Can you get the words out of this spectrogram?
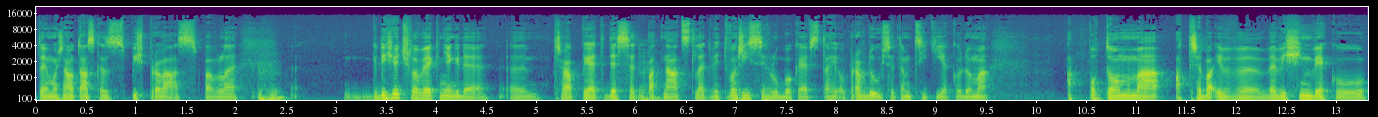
to je možná otázka spíš pro vás, Pavle. Mm-hmm když je člověk někde eh, třeba 5, 10, 15 let, vytvoří si hluboké vztahy, opravdu už se tam cítí jako doma a potom má, a třeba i v, ve vyšším věku,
